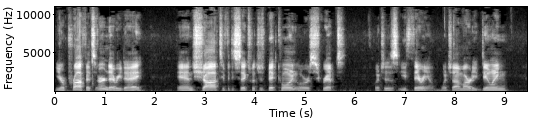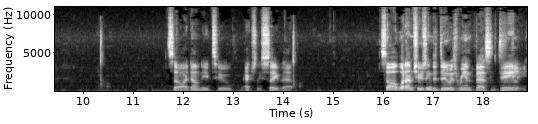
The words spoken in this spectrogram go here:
your profits earned every day in SHA-256 which is Bitcoin or Scrypt which is Ethereum which I'm already doing. So I don't need to actually save that. So what I'm choosing to do is reinvest daily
